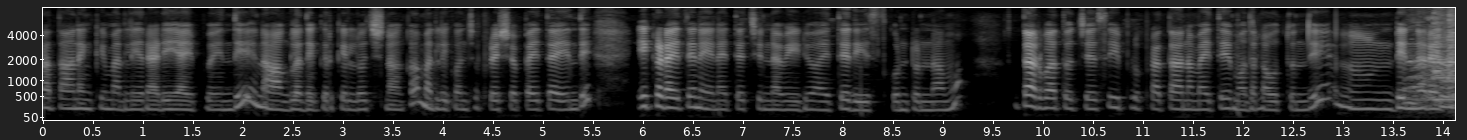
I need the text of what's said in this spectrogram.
ప్రధానంకి మళ్ళీ రెడీ అయిపోయింది. నాగుల దగ్గరికి వెళ్ళి వచ్చినాక మళ్ళీ కొంచెం ఫ్రెష్ అప్ అయితే అయింది. ఇక్కడైతే నేనైతే చిన్న వీడియో అయితే తీసుకుంటున్నాము. తర్వాత వచ్చేసి ఇప్పుడు ప్రధానం అయితే మొదలవుతుంది డిన్నర్ అయితే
